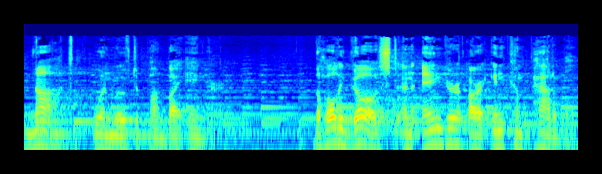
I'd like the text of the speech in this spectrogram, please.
not when moved upon by anger. The Holy Ghost and anger are incompatible,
